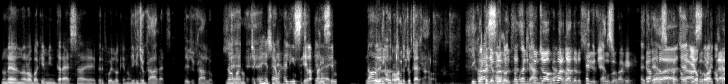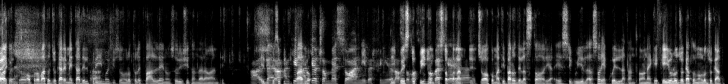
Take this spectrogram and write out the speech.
non è una roba che mi interessa e per quello che non Devi non interessa. devi giocarlo. No, ma Eh, non ci penso È, è è farei. l'insieme- No, Ho non dico provato tu a giocare- giocarlo. Dico Ora che andiamo se a lo valutazione giochi- sul gioco No, guardandolo su è YouTube, diverso. ma che È diverso è? Cioè, Io ho provato, ho provato- ho provato a giocare metà del primo e mi sono rotto le palle e non sono riuscito ad andare avanti. Ah, E è vero, qui ti parlo- anch'io ci ho messo anni per finire Di questo qui 1 non ti sto perché- parlando del gioco, ma ti parlo della storia e seguirla. La storia è quella, tanto non è che, che io l'ho giocato o non l'ho giocato.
